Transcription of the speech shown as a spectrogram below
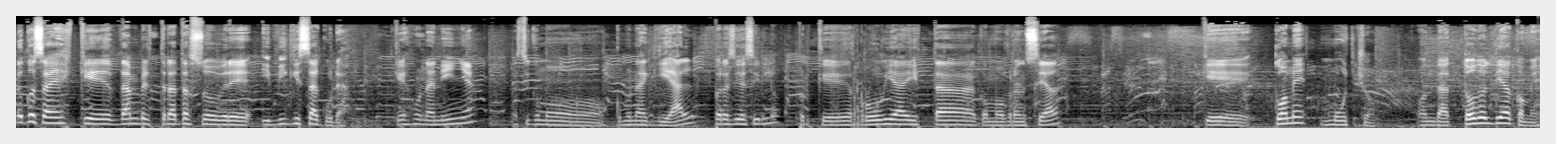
La cosa es que Dumble trata sobre Ibiki Sakura, que es una niña, así como, como una guial, por así decirlo, porque es rubia y está como bronceada, que come mucho, onda, todo el día come.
